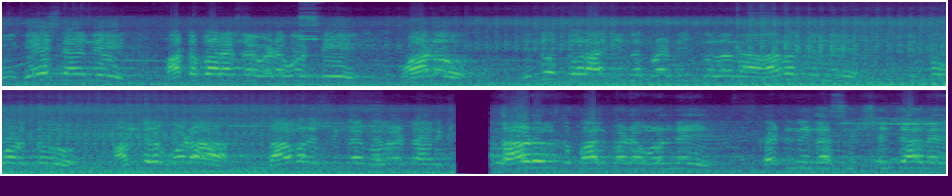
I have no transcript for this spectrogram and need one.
ఈ దేశాన్ని మతపరంగా విడగొట్టి వాళ్ళు హిందుత్వ రాజ్యంగా ప్రకటించాలన్న ఆలోచనని తిప్పుకొడుతూ అందరూ కూడా సామరస్యంగా మెలగటానికి దాడులకు పాల్పడే వాళ్ళని కఠినంగా శిక్షించాలి.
